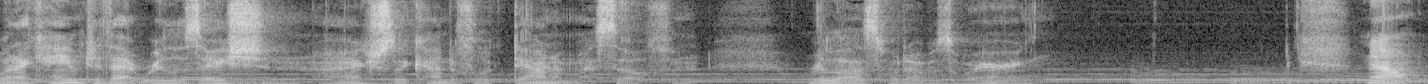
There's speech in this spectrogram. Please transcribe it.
When I came to that realization, I actually kind of looked down at myself and realized what I was wearing. Now,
